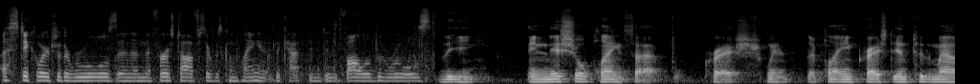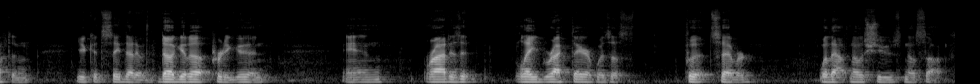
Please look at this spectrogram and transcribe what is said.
a stickler to the rules, and then the first officer was complaining that the captain didn't follow the rules. The initial plane site crash, when the plane crashed into the mountain, you could see that it dug it up pretty good. And right as it laid right there was a foot severed without no shoes, no socks.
